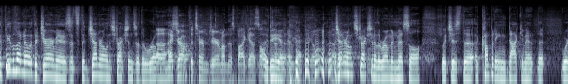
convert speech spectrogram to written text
if people don't know what the germ is, it's the general instructions of the Roman Uh, I Missal. drop the term germ on this podcast all Oh, the do time. you? No big deal. Uh, general instruction of the Roman Missal, which is the accompanying document that we're,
